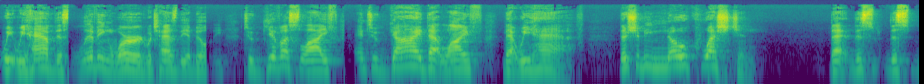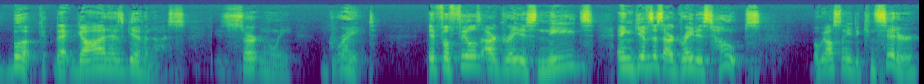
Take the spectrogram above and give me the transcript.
we, we have this living word which has the ability to give us life and to guide that life that we have. There should be no question that this, this book that God has given us is certainly great. It fulfills our greatest needs and gives us our greatest hopes. But we also need to consider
